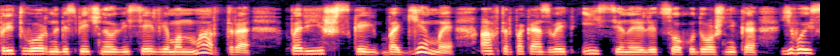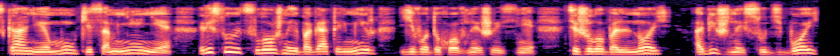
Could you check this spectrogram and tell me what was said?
притворно-беспечного веселья Монмартра, парижской богемы, автор показывает истинное лицо художника, его искания, муки, сомнения, рисует сложный и богатый мир его духовной жизни. Тяжело больной, обиженный судьбой,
